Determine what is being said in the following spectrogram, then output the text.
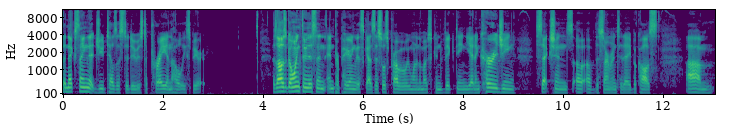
The next thing that Jude tells us to do is to pray in the Holy Spirit. As I was going through this and, and preparing this, guys, this was probably one of the most convicting yet encouraging sections of, of the sermon today because, um,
